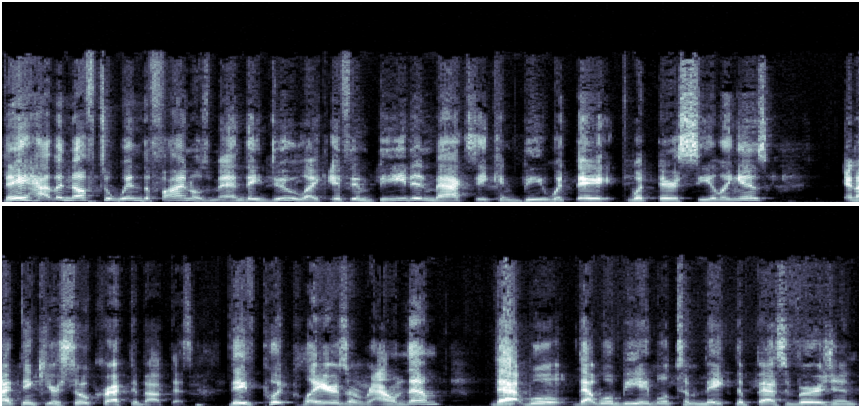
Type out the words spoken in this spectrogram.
they have enough to win the finals, man. They do. Like if Embiid and Maxey can be what they what their ceiling is, and I think you're so correct about this. They've put players around them that will that will be able to make the best version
